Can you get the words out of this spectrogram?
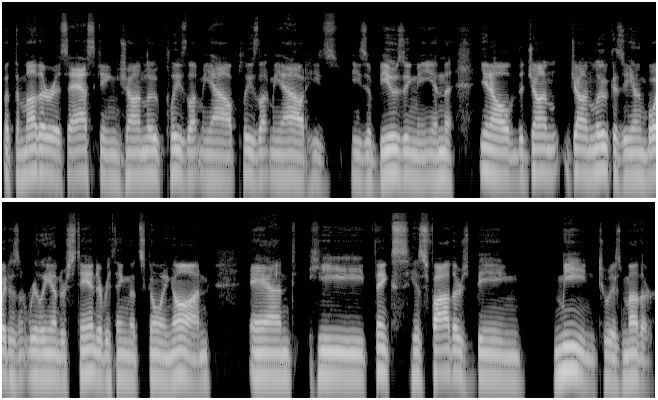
But the mother is asking Jean Luc, please let me out. Please let me out. He's he's abusing me. And the you know, the John Jean Luc as a young boy doesn't really understand everything that's going on. And he thinks his father's being mean to his mother.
